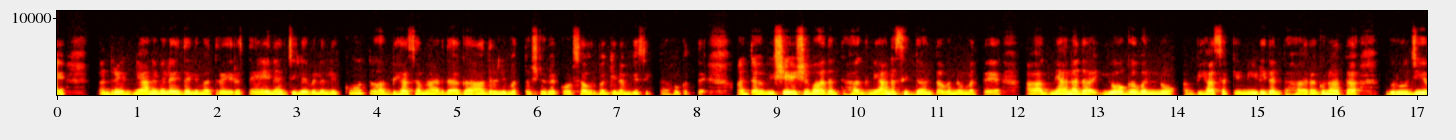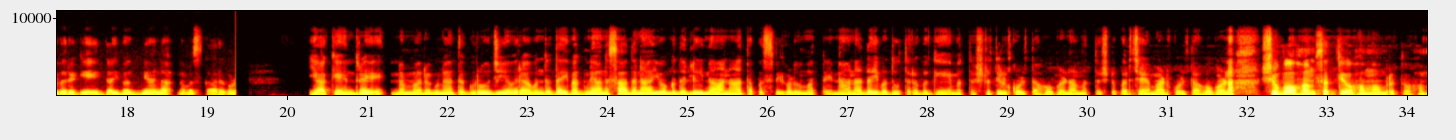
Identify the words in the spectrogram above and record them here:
ಅಂದರೆ ಜ್ಞಾನ ವಲಯದಲ್ಲಿ ಮಾತ್ರ ಇರುತ್ತೆ. ಎನರ್ಜಿ ಲೆವೆಲಲ್ಲಿ ಕೂತು ಅಭ್ಯಾಸ ಮಾಡಿದಾಗ ಅದರಲ್ಲಿ ಮತ್ತಷ್ಟು ರೆಕಾರ್ಡ್ಸ್ ಅವ್ರ ಬಗ್ಗೆ ನಮಗೆ ಸಿಗ್ತಾ ಹೋಗುತ್ತೆ. ಅಂತಹ ವಿಶೇಷವಾದಂತಹ ಜ್ಞಾನ ಸಿದ್ಧಾಂತವನ್ನು ಮತ್ತು ಆ ಜ್ಞಾನದ ಯೋಗವನ್ನು ಅಭ್ಯಾಸಕ್ಕೆ ನೀಡಿದಂತಹ ರಘುನಾಥ ಗುರೂಜಿಯವರಿಗೆ ದೈವಜ್ಞಾನ ನಮಸ್ಕಾರಗಳು. ಯಾಕೆ ಅಂದರೆ ನಮ್ಮ ರಘುನಾಥ ಗುರೂಜಿಯವರ ಒಂದು ದೈವಜ್ಞಾನ ಸಾಧನಾ ಯೋಗದಲ್ಲಿ ನಾನಾ ತಪಸ್ವಿಗಳು ಮತ್ತು ನಾನಾ ದೈವದೂತರ ಬಗ್ಗೆ ಮತ್ತಷ್ಟು ತಿಳ್ಕೊಳ್ತಾ ಹೋಗೋಣ, ಮತ್ತಷ್ಟು ಪರಿಚಯ ಮಾಡ್ಕೊಳ್ತಾ ಹೋಗೋಣ. ಶುಭೋಹಂ, ಸತ್ಯೋಹಂ, ಅಮೃತೋಹಂ.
